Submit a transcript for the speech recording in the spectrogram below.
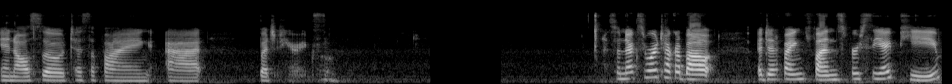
and also testifying at budget hearings. So next we're going to talk about identifying funds for CIP.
